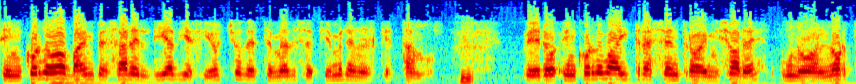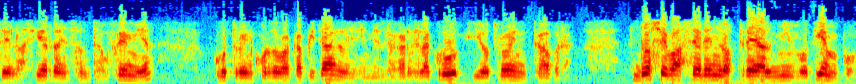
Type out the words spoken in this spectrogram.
En Córdoba va a empezar el día 18 de este mes de septiembre en el que estamos. Mm. Pero en Córdoba hay tres centros emisores, uno al norte, en la sierra, en Santa Eufemia, otro en Córdoba capital, en el Lagar de la Cruz, y otro en Cabra. No se va a hacer en los tres al mismo tiempo.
